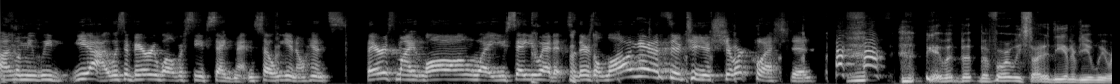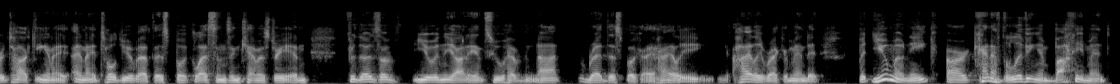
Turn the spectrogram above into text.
Um, I mean, we, yeah, it was a very well received segment. And so, you know, hence there's my long way. You say you edit. So there's a long answer to your short question. okay, but, but before we started the interview, we were talking and I and I told you about this book, Lessons in Chemistry. And for those of you in the audience who have not read this book, I highly, highly recommend it. But you, Monique, are kind of the living embodiment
